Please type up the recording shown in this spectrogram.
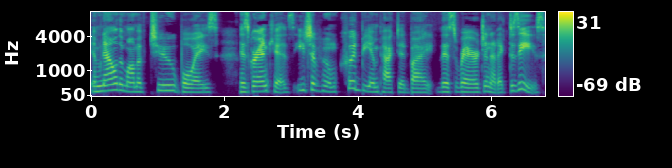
am now the mom of two boys his grandkids, each of whom could be impacted by this rare genetic disease.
